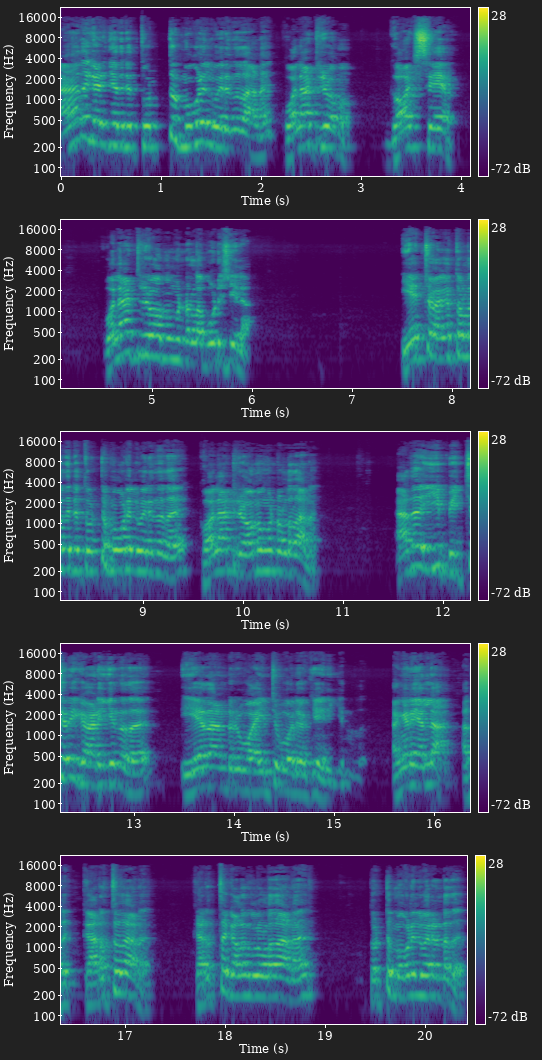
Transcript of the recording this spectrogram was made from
അത് കഴിഞ്ഞ് അതിന്റെ തൊട്ട് മുകളിൽ വരുന്നതാണ് കോലാട്ടുരോമം ഗോഡ് സെയർ കോലാട്ടിരോമം കൊണ്ടുള്ള മൂടുശീല. ഏറ്റവും അകത്തുള്ളതിന്റെ തൊട്ട് മുകളിൽ വരുന്നത് കോലാട്ടുരോമം കൊണ്ടുള്ളതാണ്. അത് ഈ പിക്ചറിൽ കാണിക്കുന്നത് ഏതാണ്ട് ഒരു വൈറ്റ് പോലെയൊക്കെ ഇരിക്കുന്നത്. അങ്ങനെയല്ല അത് കറുത്തതാണ്. കറുത്ത കളറിലുള്ളതാണ് തൊട്ട് മുകളിൽ വരേണ്ടത്.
